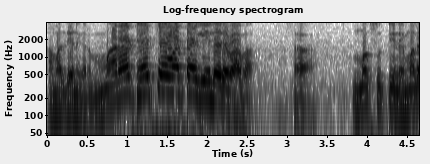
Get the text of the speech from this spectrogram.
आम्हाला देणं घेणं. मराठ्याच्या वाटा गेले रे बाबा. हा. मग सुट्टी नाही. मला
